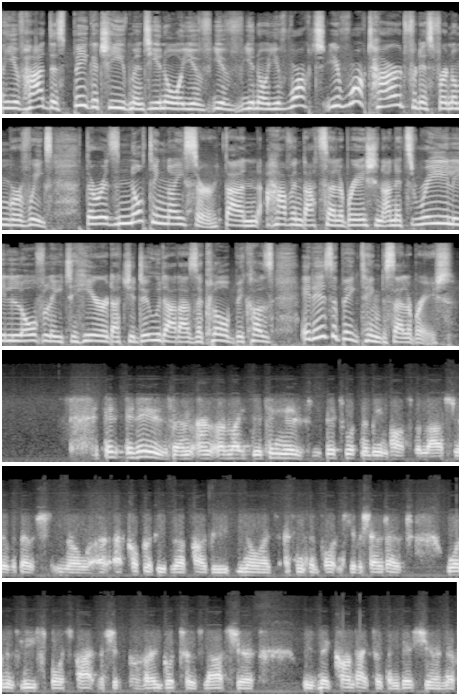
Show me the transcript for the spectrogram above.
you've had this big achievement. You know, you've you've you know you've worked you've worked hard for this for a number of weeks. There is nothing nicer than having that celebration, and it's really lovely to hear that you do that as a club because it is a big thing to celebrate. It, it is, and, and, and like the thing is, this wouldn't have been possible last year without you know a, a couple of people that probably you know I, I think it's important to give a shout out. One is Laois Sports Partnership, they were very good to us last year. We've made contact with them this year, and they're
